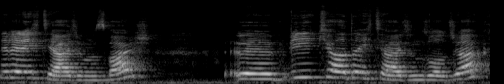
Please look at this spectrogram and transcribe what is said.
Nelere ihtiyacımız var? Ee, Bir kağıda ihtiyacınız olacak.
